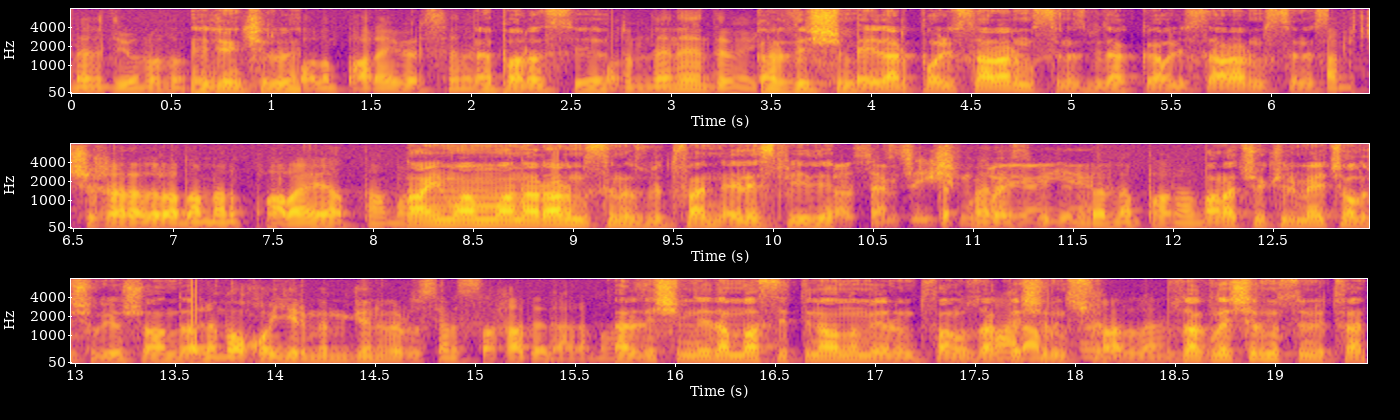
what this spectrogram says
Ne ne diyorsun oğlum? Ne diyorsun kirve? Oğlum parayı versene. Ne parası ya? Oğlum ne ne demek? Kardeşim. Beyler polis arar mısınız bir dakika? Polis arar mısınız? Abi çık aradır adam benim parayı attı ama. 911 arar mısınız lütfen LSPD? Ya sen bize iş mi Gitme koyuyorsun resmi ya? Ver lan paramı. Bana çökülmeye çalışılıyor şu anda. Öyle o 20 milyonu verir seni sakat ederim ha. Kardeşim neden bahsettiğini anlamıyorum lütfen uzaklaşır paramı mısın? çıkar lan. Uzaklaşır mısın lütfen?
